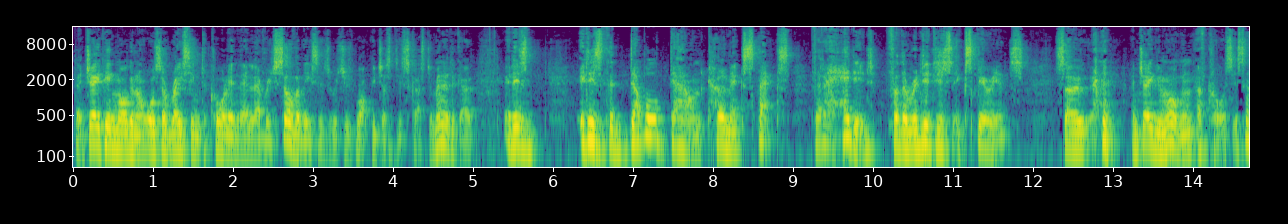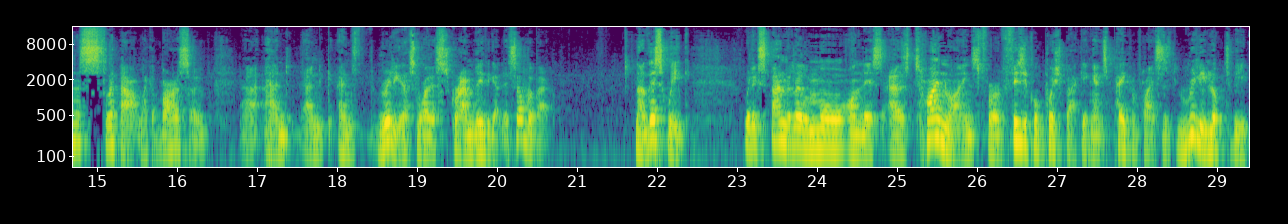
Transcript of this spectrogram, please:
that JP Morgan are also racing to call in their leveraged silver leases, which is what we just discussed a minute ago. It is, it is the double down COMEX specs that are headed for the religious experience. So, and JP Morgan, of course, is going to slip out like a bar of soap uh, and and and really that's why they're scrambling to get their silver back. Now this week we'll expand a little more on this as timelines for a physical pushback against paper prices really look to be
